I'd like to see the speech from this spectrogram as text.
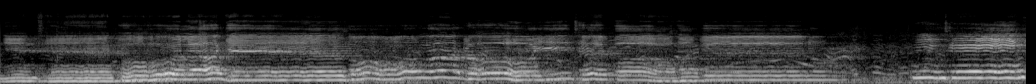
닌제 고라게 고라도 이제 바게 닌제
